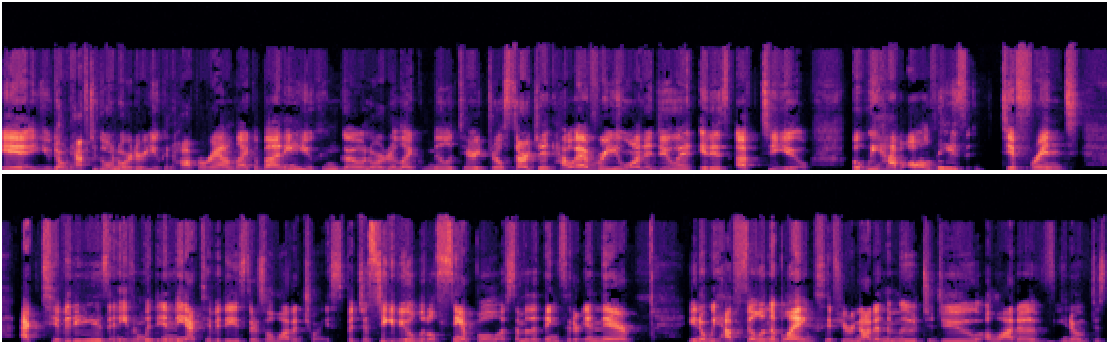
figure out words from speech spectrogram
it, you don't have to go in order. You can hop around mm. like a bunny. You can go in order like military drill sergeant. However you want to do it, it is up to you. But we have all these different activities and even within the activities there's a lot of choice but just to give you a little sample of some of the things that are in there you know we have fill in the blanks if you're not in the mood to do a lot of mm. you know just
